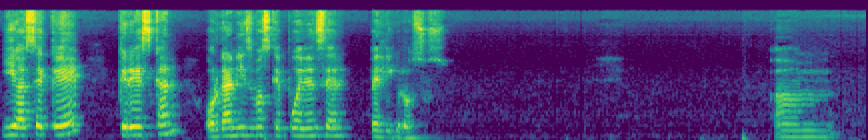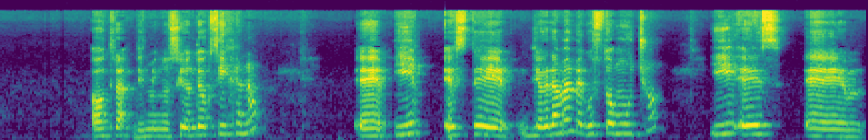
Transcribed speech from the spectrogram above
y hace que crezcan organismos que pueden ser peligrosos. Otra disminución de oxígeno eh, y este diagrama me gustó mucho y es, eh,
